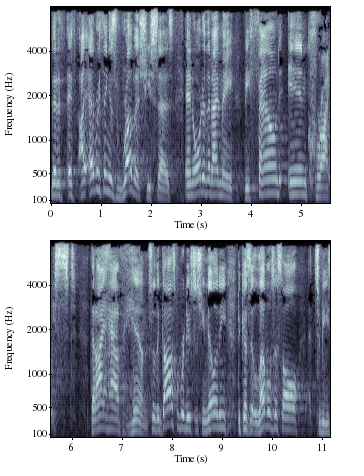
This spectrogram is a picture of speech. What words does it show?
That if, if I, everything is rubbish, he says, in order that I may be found in Christ, that I have him. So the gospel produces humility because it levels us all to be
